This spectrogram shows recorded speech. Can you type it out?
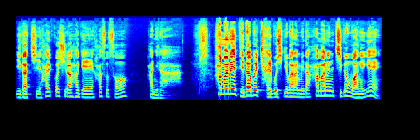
이같이 할 것이라 하게 하소서 하니라. 하만의 대답을 잘 보시기 바랍니다. 하만은 지금 왕에게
